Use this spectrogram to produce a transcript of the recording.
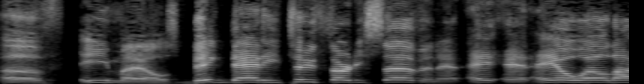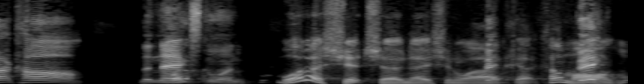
of emails. Big Daddy 237 at, a- at AOL.com. The next one, What a shit show nationwide. Big- Come Big- on.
